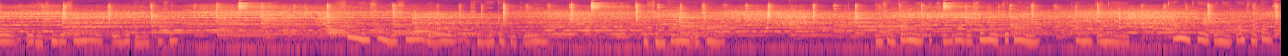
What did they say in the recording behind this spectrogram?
物，为你庆祝生日也会感到开心。上年送你的生日礼物，我想来个好主意。我想发明一套，我想发明一全套的生活机关人，他们给你，他们可以给你端茶倒水、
